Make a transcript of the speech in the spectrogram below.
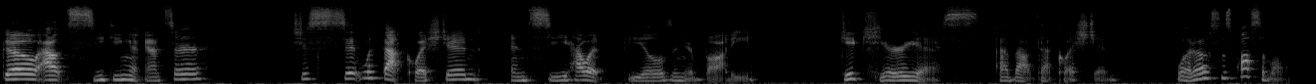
go out seeking an answer. Just sit with that question and see how it feels in your body. Get curious about that question. What else is possible?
